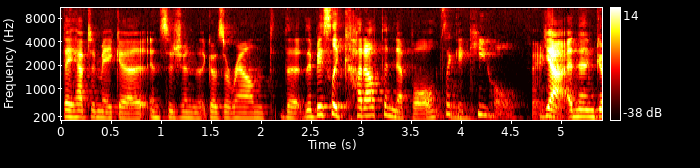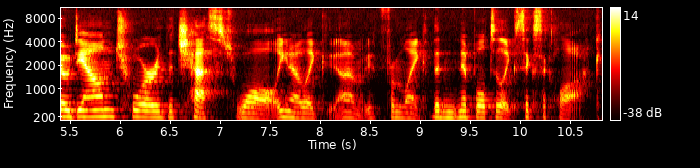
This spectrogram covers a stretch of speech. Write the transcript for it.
they have to make a incision that goes around the. They basically cut out the nipple. It's like a keyhole thing. Yeah, and then go down toward the chest wall. You know, like um, from like the nipple to like six o'clock.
